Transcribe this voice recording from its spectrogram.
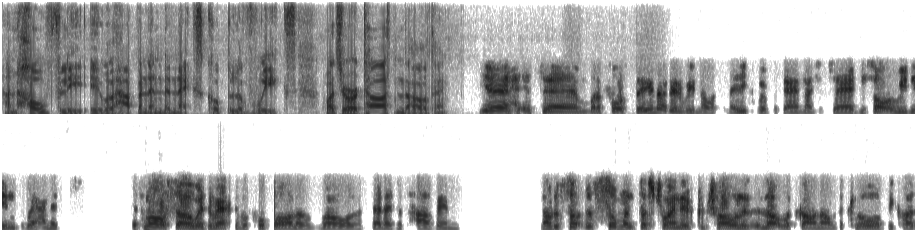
and hopefully it will happen in the next couple of weeks. What's your thought on the whole thing? Yeah, it's um, when I first seen it, I didn't really know what to make of it, but then, as you said, you sort of read into it, and it's it's more so a director of footballer role instead of just having. No, there's, there's someone just trying to control a lot of what's going on with the club because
